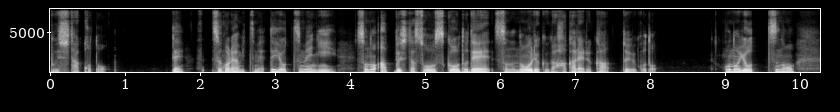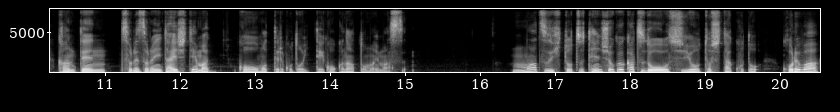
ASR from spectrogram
プしたこと。で、それが三つ目。で、四つ目に、そのアップしたソースコードでその能力が測れるかということ。この四つの観点、それぞれに対して、まあ、こう思ってることを言っていこうかなと思います。まず一つ、転職活動をしようとしたこと。これは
